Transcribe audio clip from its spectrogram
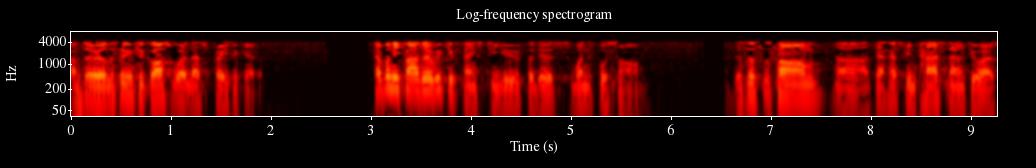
After listening to God's word, let's pray together. Heavenly Father, we give thanks to you for this wonderful psalm. This is a psalm uh, that has been passed down to us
